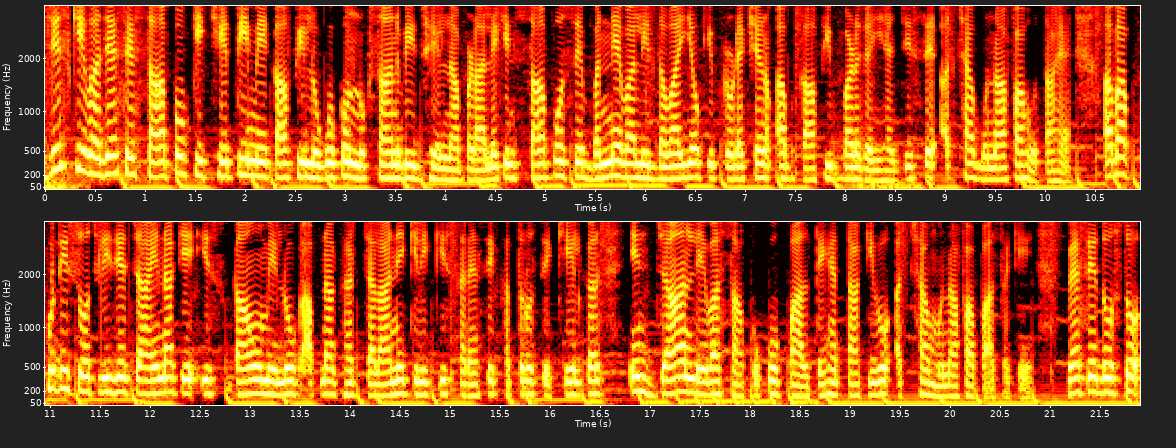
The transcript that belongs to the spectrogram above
जिसकी वजह से सांपों की खेती में काफ़ी लोगों को नुकसान भी झेलना पड़ा, लेकिन सांपों से बनने वाली दवाइयों की प्रोडक्शन अब काफ़ी बढ़ गई है, जिससे अच्छा मुनाफा होता है। अब आप खुद ही सोच लीजिए, चाइना के इस गाँव में लोग अपना घर चलाने के लिए किस तरह से खतरों से खेलकर इन जानलेवा सांपों को पालते हैं ताकि वो अच्छा मुनाफा पा सके। वैसे दोस्तों,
